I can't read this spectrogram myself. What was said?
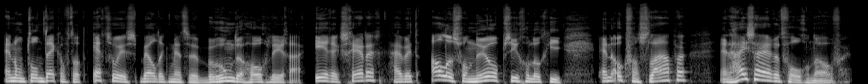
En om te ontdekken of dat echt zo is, belde ik met de beroemde hoogleraar Erik Scherder. Hij weet alles van neuropsychologie en ook van slapen. En hij zei er het volgende over.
